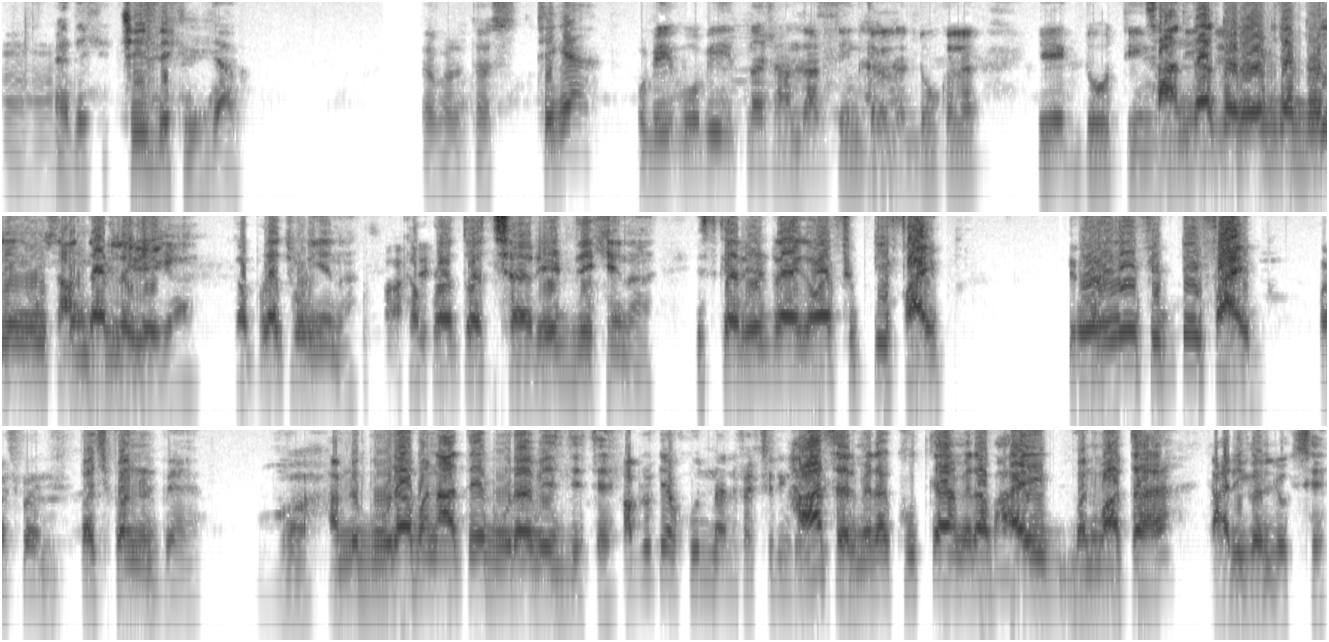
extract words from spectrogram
हाँ हाँ। ये देखिए चीज़ देख लीजिए आप। ज़बरदस्त। ठीक है? वो भी वो भी इतना शानदार तीन कलर दो कलर एक दो तीन। शानदार तो रेट जब बोलेंगे वो शानदार लगेगा। कपड़ा छोड़िए ना कपड़ा तो अच्छा है रेट देखिए ना इसका रेट रहेगा भाई fifty five only fifty five पचपन। पचपन रुपए। है वाह हमने बोरा बनाते हैं बोरा बेच देते। हैं आप लोग क्या खुद मैन्युफैक्चरिंग हाँ सर मेरा खुद का मेरा भाई बनवाता है कारीगर लोग से।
